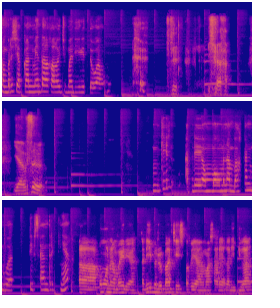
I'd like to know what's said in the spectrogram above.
Mempersiapkan mental kalau cuma diri doang. Iya. ya betul. Mungkin ada yang mau menambahkan buat tips and triknya? Uh, aku mau nambahin ya. Tadi berdebat sih seperti yang Mas Arya tadi bilang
